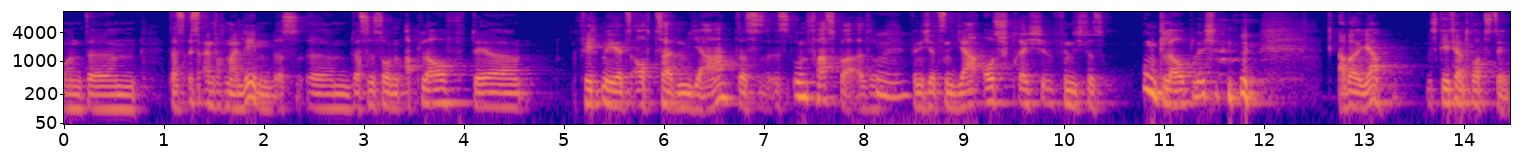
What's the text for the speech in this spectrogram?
und ähm, das ist einfach mein Leben. Das, ähm, das ist so ein Ablauf, der fehlt mir jetzt auch seit einem Jahr. Das ist unfassbar. Also mhm. wenn ich jetzt ein Jahr ausspreche, finde ich das unglaublich. Aber ja, es geht ja trotzdem.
